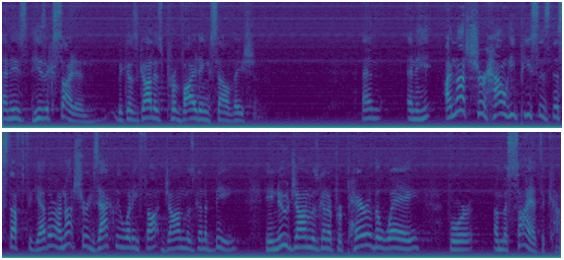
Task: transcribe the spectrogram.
and he's, he's excited because God is providing salvation. And and he, I'm not sure how he pieces this stuff together. I'm not sure exactly what he thought John was going to be. He knew John was going to prepare the way for a Messiah to come.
